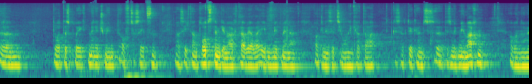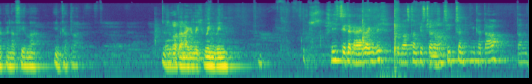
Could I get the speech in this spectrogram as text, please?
ähm, dort das Projektmanagement aufzusetzen, was ich dann trotzdem gemacht habe, aber eben mit meiner Organisation in Katar. Ich habe gesagt, ihr könnt äh, das mit mir machen, aber nur mit meiner Firma in Katar. Das war dann eigentlich Win-Win. Gut, schließt sich der Kreis eigentlich. Du warst dann bis 2017 in Katar, dann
